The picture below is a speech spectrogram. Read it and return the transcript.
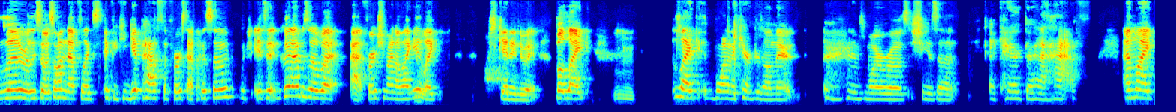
Literally, so it's on Netflix. If you can get past the first episode, which is a good episode, but at first you might not like it, Mm. like just get into it. But like Mm. like one of the characters on there, her name's Moira Rose. She is a, a character and a half, and like,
